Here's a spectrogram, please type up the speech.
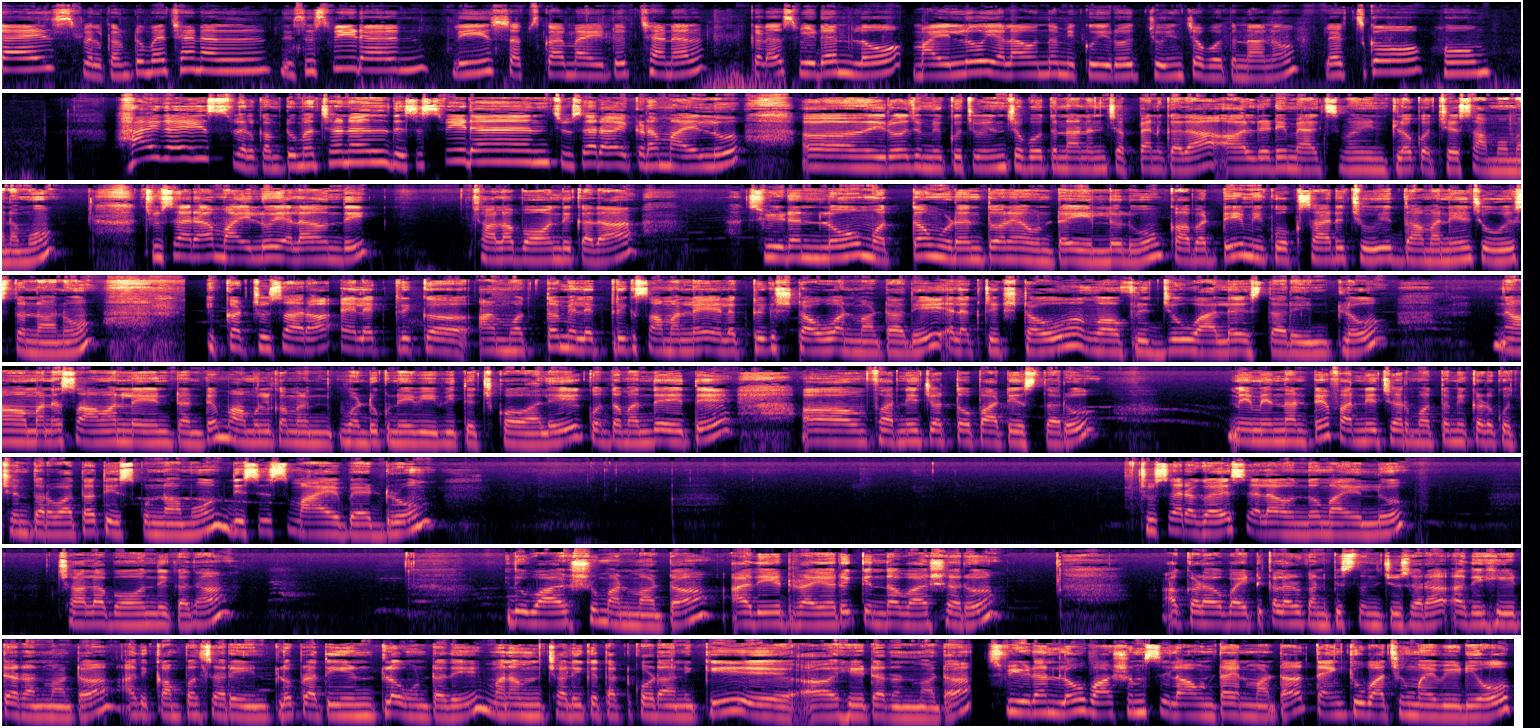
Guys welcome to my channel this is Sweden please subscribe my YouTube channel ఇక్కడ స్వీడన్లో మా ఇల్లు ఎలా ఉందో మీకు ఈరోజు చూపించబోతున్నాను. Let's go home hi guys welcome to my channel this is Sweden చూసారా ఇక్కడ మా ఇల్లు ఈరోజు మీకు చూపించబోతున్నానని చెప్పాను కదా. ఆల్రెడీ మ్యాక్సిమం ఇంట్లోకి వచ్చేసాము మనము. చూసారా మా ఇల్లు ఎలా ఉంది? చాలా బాగుంది కదా. స్వీడన్లో మొత్తం ఉడన్తోనే ఉంటాయి ఇల్లులు. కాబట్టి మీకు ఒకసారి చూపిద్దామని చూపిస్తున్నాను ఇక్కడ చూసారా? ఎలక్ట్రిక్ మొత్తం ఎలక్ట్రిక్ సామాన్లే. ఎలక్ట్రిక్ స్టవ్ అనమాట అది. ఎలక్ట్రిక్ స్టవ్ ఫ్రిడ్జ్ వాళ్ళే ఇస్తారు ఇంట్లో. మన సామాన్లు ఏంటంటే మామూలుగా మనం వండుకునేవి ఇవి తెచ్చుకోవాలి. కొంతమంది అయితే ఫర్నిచర్తో పాటు ఇస్తారు. మేమేందంటే ఫర్నిచర్ మొత్తం ఇక్కడికి వచ్చిన తర్వాత తీసుకున్నాము. దిస్ ఇస్ మై బెడ్రూమ్ చూసారా గైస్ ఎలా ఉందో మా ఇల్లు? చాలా బాగుంది కదా? ఇది వాష్రూమ్ అన్నమాట. అది డ్రయర్ కింద వాషర్ అక్కడ వైట్ కలర్ కనిపిస్తుంది చూసారా? అది హీటర్ అన్నమాట. అది కంపల్సరీ ఇంట్లో ప్రతి ఇంట్లో ఉంటుంది. మనం చలికి తట్టుకోవడానికి ఆ హీటర్ అన్నమాట. స్వీడన్లో వాష్రూమ్స్ ఇలా ఉంటాయన్నమాట. Thank you watching my video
